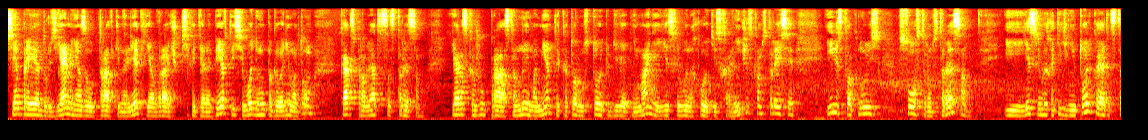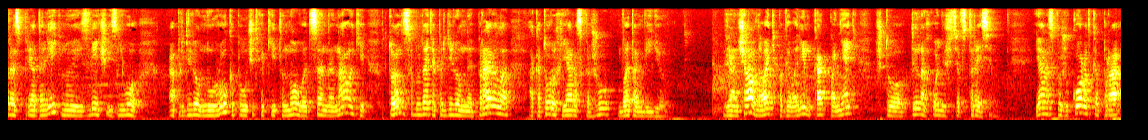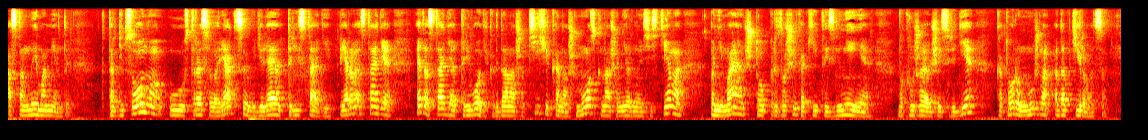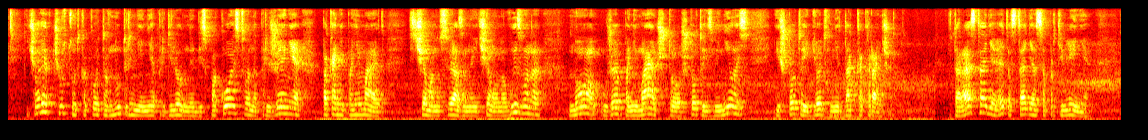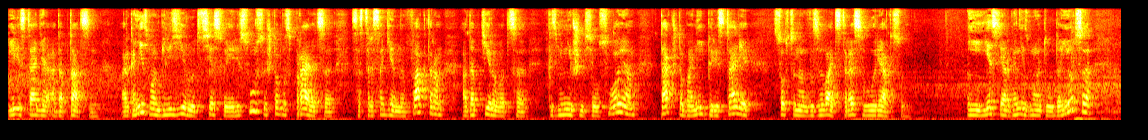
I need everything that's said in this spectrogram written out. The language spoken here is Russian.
Всем привет, друзья! Меня зовут Травкин Олег, я врач-психотерапевт, и сегодня мы поговорим о том, как справляться со стрессом. Я расскажу про основные моменты, которым стоит уделять внимание, если вы находитесь в хроническом стрессе или столкнулись с острым стрессом. И если вы хотите не только этот стресс преодолеть, но и извлечь из него определенный урок и получить какие-то новые ценные навыки, то надо соблюдать определенные правила, о которых я расскажу в этом видео. Для начала давайте поговорим, как понять, что ты находишься в стрессе. Я расскажу коротко про основные моменты. Традиционно у стрессовой реакции выделяют три стадии. Первая стадия – это стадия тревоги, когда наша психика, наш мозг, наша нервная система понимают, что произошли какие-то изменения в окружающей среде, которым нужно адаптироваться. И человек чувствует какое-то внутреннее неопределенное беспокойство, напряжение, пока не понимает, с чем оно связано и чем оно вызвано, но уже понимает, что что-то изменилось и что-то идет не так, как раньше. Вторая стадия – это стадия сопротивления или стадия адаптации. Организм мобилизирует все свои ресурсы, чтобы справиться со стрессогенным фактором, адаптироваться к изменившимся условиям так, чтобы они перестали, собственно, вызывать стрессовую реакцию. И если организму это удается,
